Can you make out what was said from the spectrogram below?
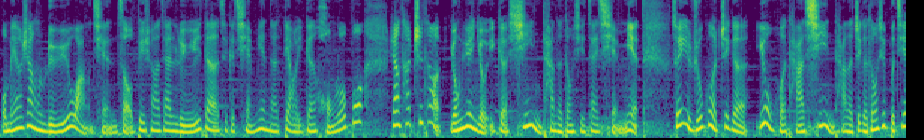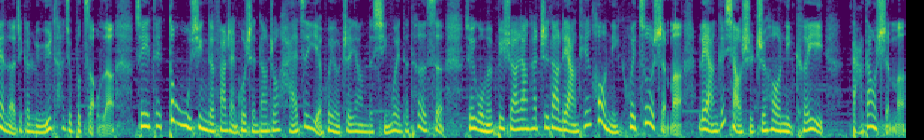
我们要让驴往前走，必须要在驴的这个前面呢吊一根红萝卜，让他知道永远有一个。吸引他的东西在前面，所以如果这个诱惑他、吸引他的这个东西不见了，这个驴它就不走了。所以在动物性的发展过程当中，孩子也会有这样的行为的特色。所以我们必须要让他知道，两天后你会做什么，两个小时之后你可以。达到什么？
